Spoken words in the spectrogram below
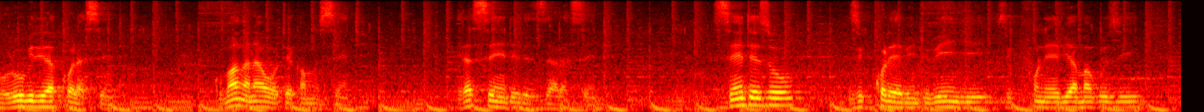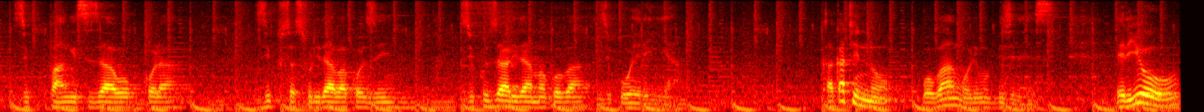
oluubirira kukola ssente. Kubanga naawe oteekamu ssente era ssente zezizaala ssente. Ssente zo zikukolera ebintu bingi zikufuna ebyamaguzi zikupangisizaawo okukola zikusasulira abakozi zikuzaalira amagoba zikuwa erinnya. Kakati nno bw'obanga oli mu bizinesi. Eriyo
